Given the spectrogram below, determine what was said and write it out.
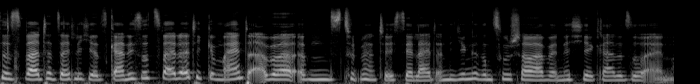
Das war tatsächlich jetzt gar nicht so zweideutig gemeint, aber ähm, es tut mir natürlich sehr leid an die jüngeren Zuschauer, wenn ich hier gerade so ein.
